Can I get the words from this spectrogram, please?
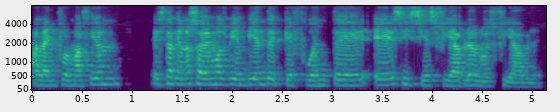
a la información esta que no sabemos bien bien de qué fuente es y si es fiable o no es fiable.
